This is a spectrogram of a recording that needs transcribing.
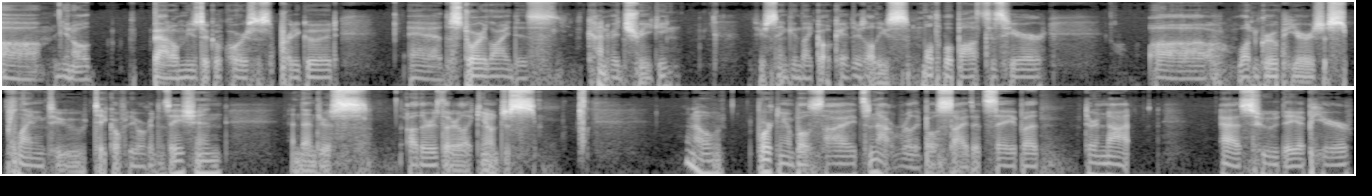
Um, you know, battle music, of course, is pretty good. And the storyline is kind of intriguing you're thinking like, okay, there's all these multiple bosses here. Uh, one group here is just planning to take over the organization, and then there's others that are like, you know, just you know, working on both sides. Not really both sides, I'd say, but they're not as who they appear,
